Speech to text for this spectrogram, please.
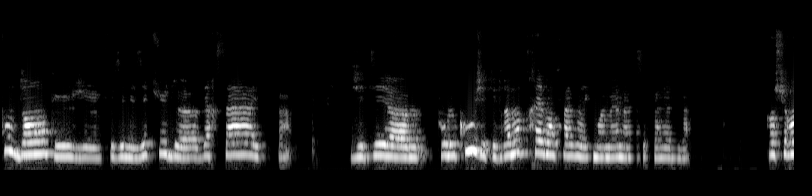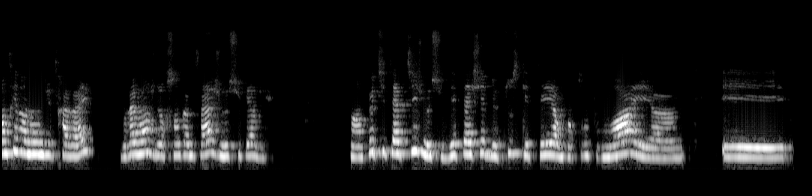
fond dedans, que je faisais mes études euh, vers ça. J'étais, pour le coup, j'étais vraiment très en phase avec moi-même à cette période-là. Quand je suis rentrée dans le monde du travail, vraiment, je le ressens comme ça, je me suis perdue. Enfin, petit à petit, je me suis détachée de tout ce qui était important pour moi et, et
